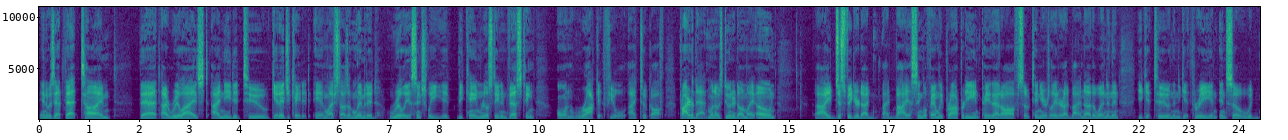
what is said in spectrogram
And it was at that time that I realized I needed to get educated. And Lifestyles Unlimited really essentially it became real estate investing on rocket fuel. I took off. Prior to that, when I was doing it on my own, I just figured I'd I'd buy a single family property and pay that off. So ten years later, I'd buy another one, and then you get two, and then you get three, and, and so it would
